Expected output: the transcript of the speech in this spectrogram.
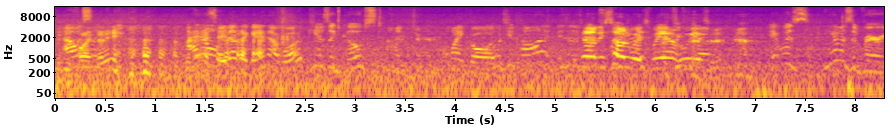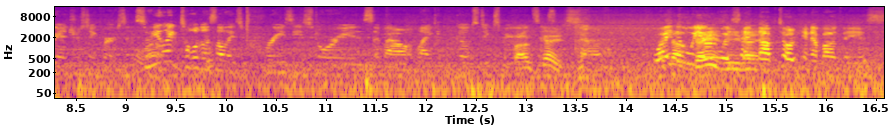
Did you I was find like, any? I don't. Say that again. A what? He was a ghost hunter. Oh my god. What god. would you call it? Is it a So it's always we I are think we are. it, yeah. It was he was a very interesting person. So he like told us all these crazy stories about like ghost experiences and ghosts. Why do we sounds always crazy, end eh? up talking about this?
